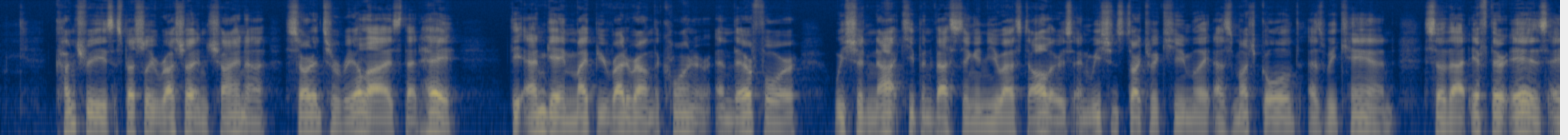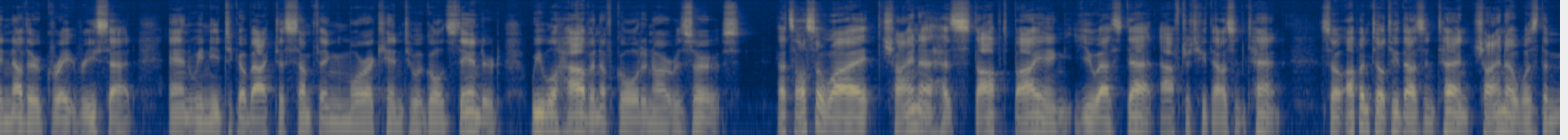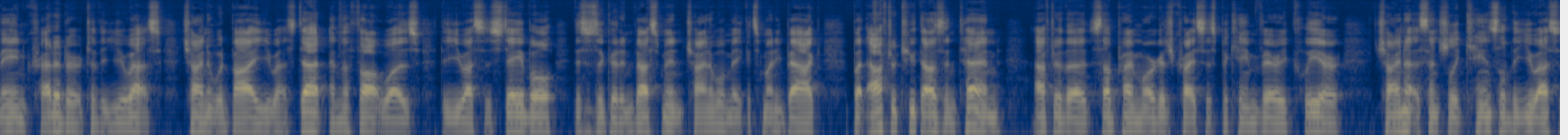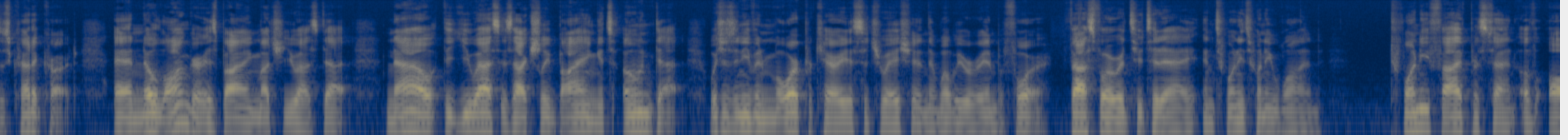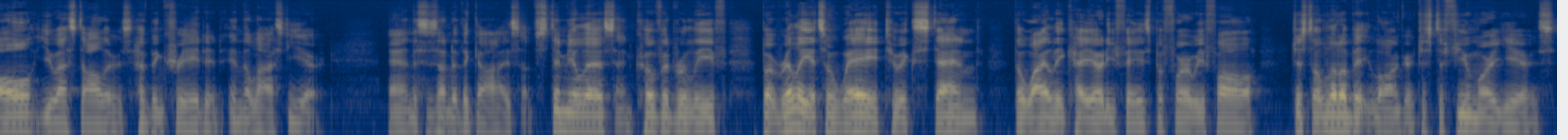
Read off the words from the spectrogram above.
countries, especially Russia and China, started to realize that, hey, the end game might be right around the corner, and therefore we should not keep investing in US dollars and we should start to accumulate as much gold as we can so that if there is another great reset and we need to go back to something more akin to a gold standard, we will have enough gold in our reserves. That's also why China has stopped buying US debt after 2010. So, up until 2010, China was the main creditor to the US. China would buy US debt, and the thought was the US is stable, this is a good investment, China will make its money back. But after 2010, after the subprime mortgage crisis became very clear, China essentially canceled the US's credit card and no longer is buying much US debt. Now the US is actually buying its own debt, which is an even more precarious situation than what we were in before. Fast forward to today in 2021, 25% of all US dollars have been created in the last year. And this is under the guise of stimulus and COVID relief. But really, it's a way to extend the Wile E. Coyote phase before we fall just a little bit longer, just a few more years.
